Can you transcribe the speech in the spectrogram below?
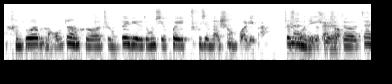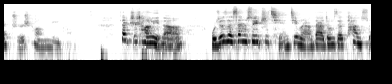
很多矛盾和这种对立的东西会出现在生活里吧，这是我的一个感受觉。得在职场里呢？在职场里呢，我觉得在三十岁之前，基本上大家都是在探索，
